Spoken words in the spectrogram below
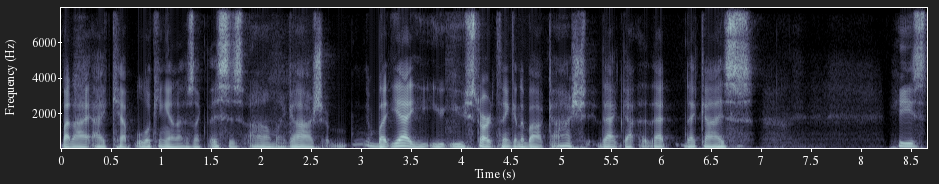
But I, I kept looking at it. I was like, "This is oh my gosh!" But yeah, you, you start thinking about, "Gosh, that guy that that guy's he's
